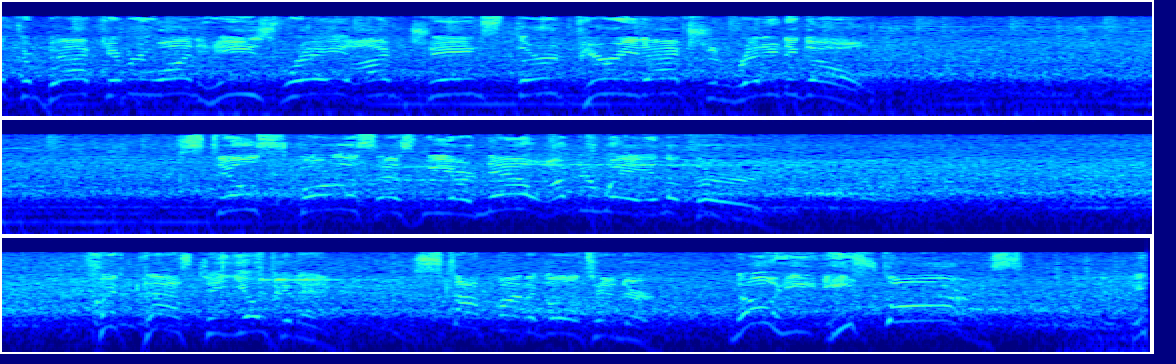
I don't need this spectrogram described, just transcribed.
Welcome back, everyone. He's Ray. I'm James. Third period action ready to go. Still scoreless as we are now underway in the third. Quick pass to Jokinen. Stopped by the goaltender. No, he, he scores! He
